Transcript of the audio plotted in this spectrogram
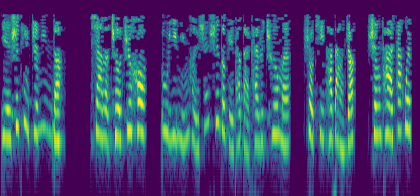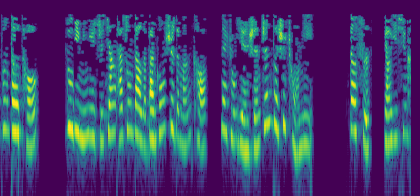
也是挺致命的。下了车之后，陆一鸣很绅士的给他打开了车门，手替他挡着，生怕他会碰到头。陆一鸣一直将他送到了办公室的门口，那种眼神真的是宠溺。到此，姚一新好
